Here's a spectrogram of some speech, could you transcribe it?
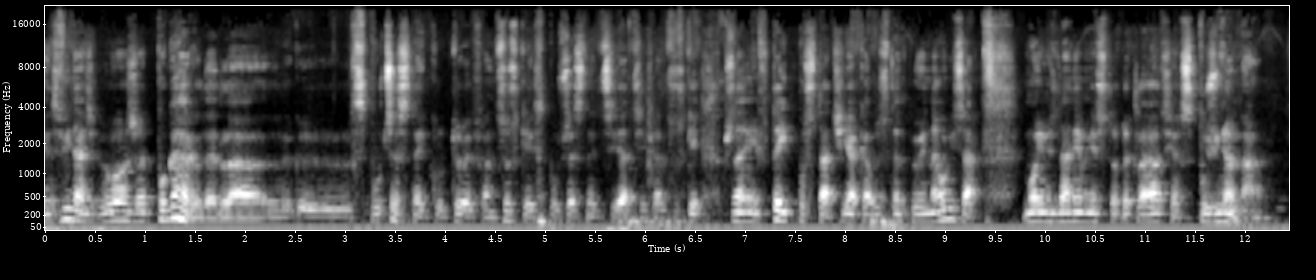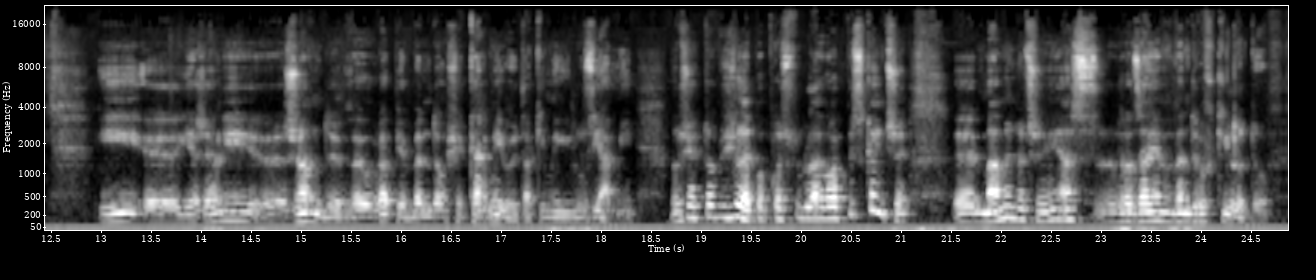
Więc widać było, że pogardę dla y, współczesnej kultury francuskiej, współczesnej cywilizacji francuskiej, przynajmniej w tej postaci, jaka występuje na ulicach. Moim zdaniem jest to deklaracja spóźniona. I y, jeżeli y, rządy w Europie będą się karmiły takimi iluzjami, no się to źle po prostu dla Europy skończy. Mamy do czynienia z rodzajem wędrówki ludów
